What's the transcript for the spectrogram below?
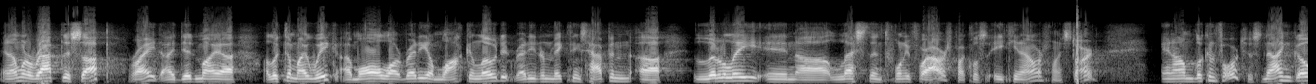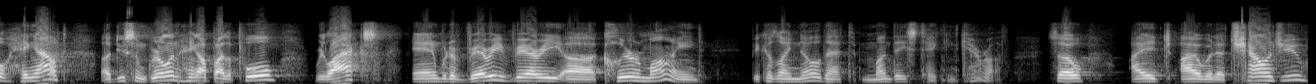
and I'm going to wrap this up. Right? I did my. Uh, I looked at my week. I'm all ready. I'm locked and loaded, ready to make things happen. Uh, literally in uh, less than 24 hours, probably close to 18 hours when I start, and I'm looking forward to this. Now I can go hang out, do some grilling, hang out by the pool, relax and with a very, very uh, clear mind because I know that Monday's taken care of. So I, I would uh, challenge you,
